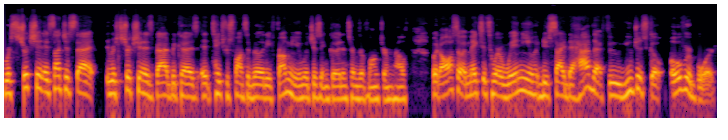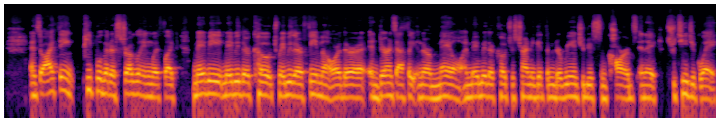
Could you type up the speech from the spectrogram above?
restriction it's not just that restriction is bad because it takes responsibility from you which isn't good in terms of long-term health. But also it makes it to where when you decide to have that food you just go overboard. And so i think people that are struggling with like maybe maybe their coach maybe they're a female or they're an endurance athlete and they're a male and maybe their coach is trying to get them to reintroduce some carbs in a strategic way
